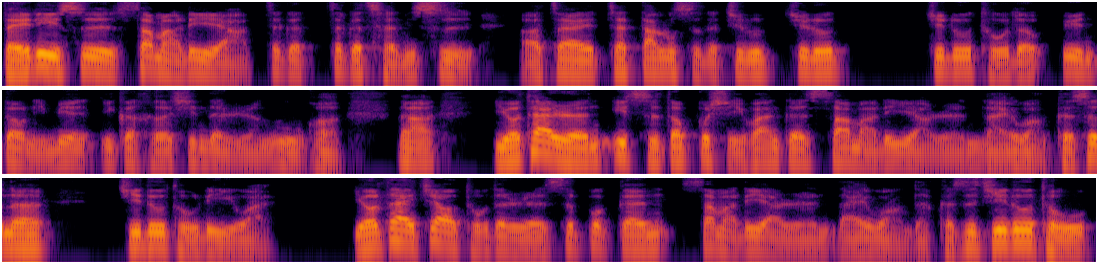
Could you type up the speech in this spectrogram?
腓力是撒玛利亚这个这个城市啊，在在当时的基督基督基督徒的运动里面一个核心的人物哈。那犹太人一直都不喜欢跟撒玛利亚人来往，可是呢，基督徒例外。犹太教徒的人是不跟撒玛利亚人来往的，可是基督徒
